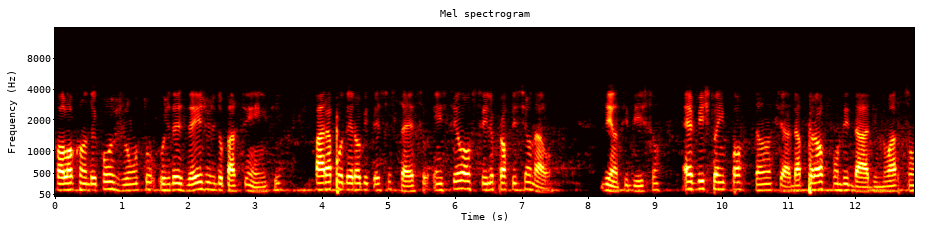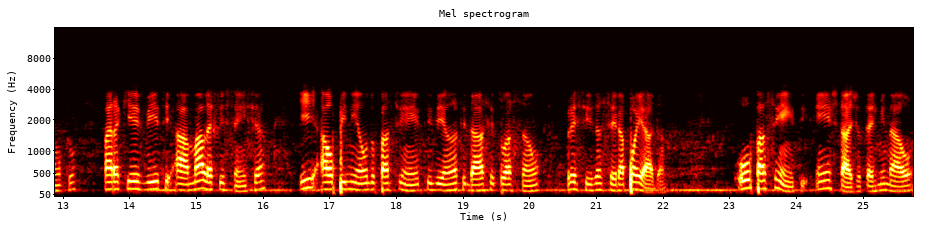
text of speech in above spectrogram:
colocando em conjunto os desejos do paciente para poder obter sucesso em seu auxílio profissional. Diante disso, é visto a importância da profundidade no assunto para que evite a maleficência e a opinião do paciente diante da situação precisa ser apoiada. O paciente em estágio terminal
